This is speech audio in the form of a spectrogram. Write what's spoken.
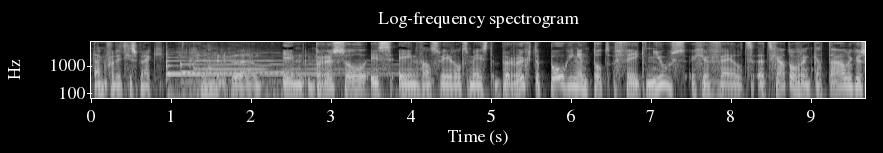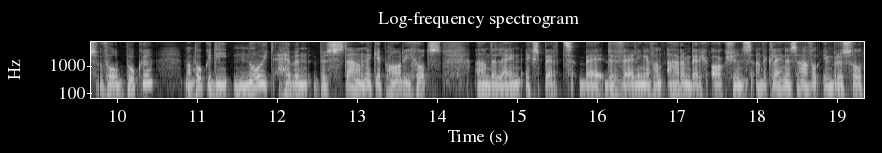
Dank voor dit gesprek. Graag gedaan. In Brussel is een van 's werelds meest beruchte pogingen tot fake news geveild. Het gaat over een catalogus vol boeken, maar boeken die nooit hebben bestaan. Ik heb Henri Gods aan de lijn, expert bij de veilingen van Arenberg Auctions aan de Kleine Zavel in Brussel.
